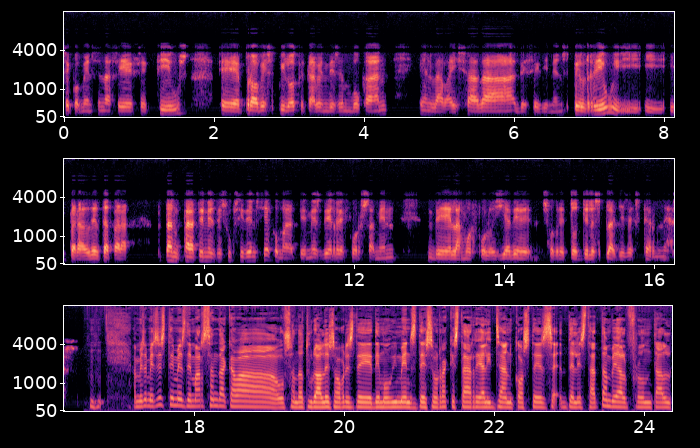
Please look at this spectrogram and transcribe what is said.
se comencen a fer efectius eh, proves pilot que acaben desembocant en la baixada de sediments pel riu i, i, i per al delta per a, tant per a temes de subsidència com a temes de reforçament de la morfologia, de, sobretot de les platges externes. A més a més, este mes de març s'han d'acabar o s'han d'aturar les obres de, de moviments de sorra que està realitzant costes de l'Estat, també al frontal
